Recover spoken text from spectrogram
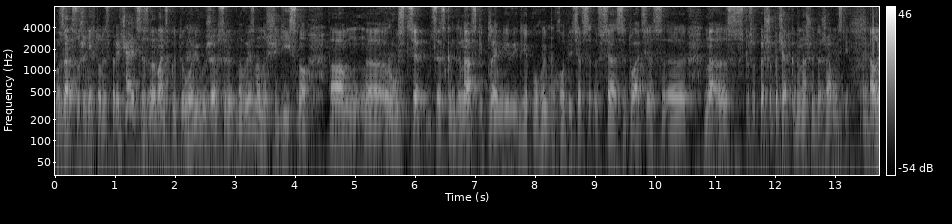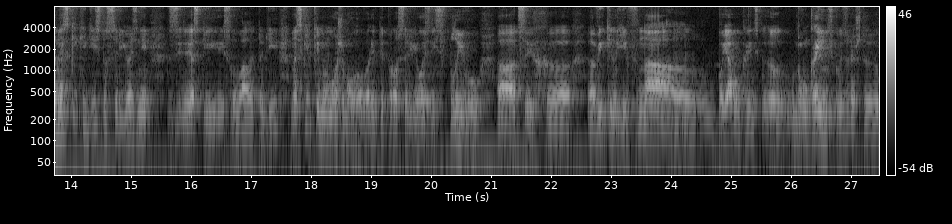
ну зараз уже ніхто не сперечається з нормандською теорією, вже абсолютно визнано, що дійсно ем, е, Русь це, це скандинавське плем'я, від якого і походить ця вся, ситуація з, е, на, з першопочатками нашої державності. Але наскільки дійсно серйозні зв'язки існували тоді, наскільки ми можемо говорити про серйозність впливу е, цих вікінгів на появу української, ну, української, зрештою,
